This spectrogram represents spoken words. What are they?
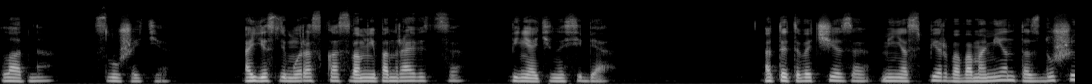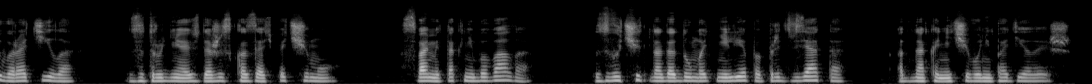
Ладно, слушайте. А если мой рассказ вам не понравится, пеняйте на себя. От этого Чеза меня с первого момента с души воротило. Затрудняюсь даже сказать, почему. С вами так не бывало? Звучит, надо думать, нелепо, предвзято, однако ничего не поделаешь.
